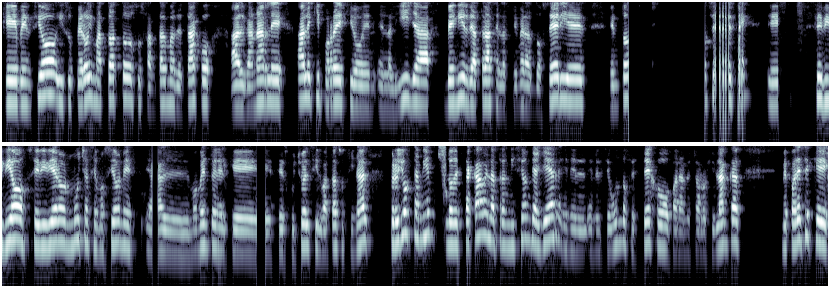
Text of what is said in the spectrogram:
que venció y superó y mató a todos sus fantasmas de Tajo al ganarle al equipo regio en, la liguilla, venir de atrás en las primeras dos series. Entonces, eh, se vivió, se vivieron muchas emociones al momento en el que se escuchó el silbatazo final, pero yo también lo destacaba en la transmisión de ayer, en el, en el segundo festejo para nuestras rojiblancas, me parece que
